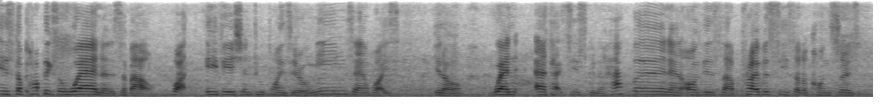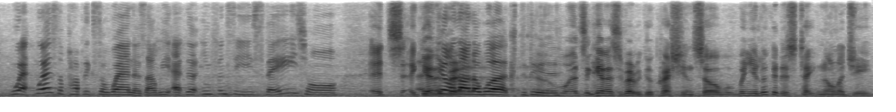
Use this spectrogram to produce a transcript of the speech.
is the public's awareness about what aviation 2.0 means and what is you know when air taxi is going to happen and all these uh, privacy sort of concerns. Where, where's the public's awareness? Are we at the infancy stage or it's again still a, very, a lot of work to do? Uh, well, it's again it's a very good question. So when you look at this technology,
